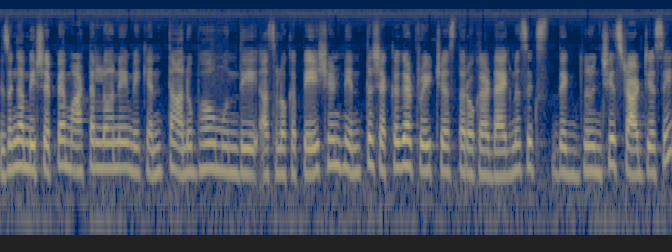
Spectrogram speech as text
నిజంగా మీరు చెప్పే మాటల్లోనే మీకు ఎంత అనుభవం ఉంది అసలు ఒక పేషెంట్ని ఎంత చక్కగా ట్రీట్ చేస్తారు ఒక డయాగ్నోస్టిక్స్ దగ్గర నుంచి స్టార్ట్ చేసి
